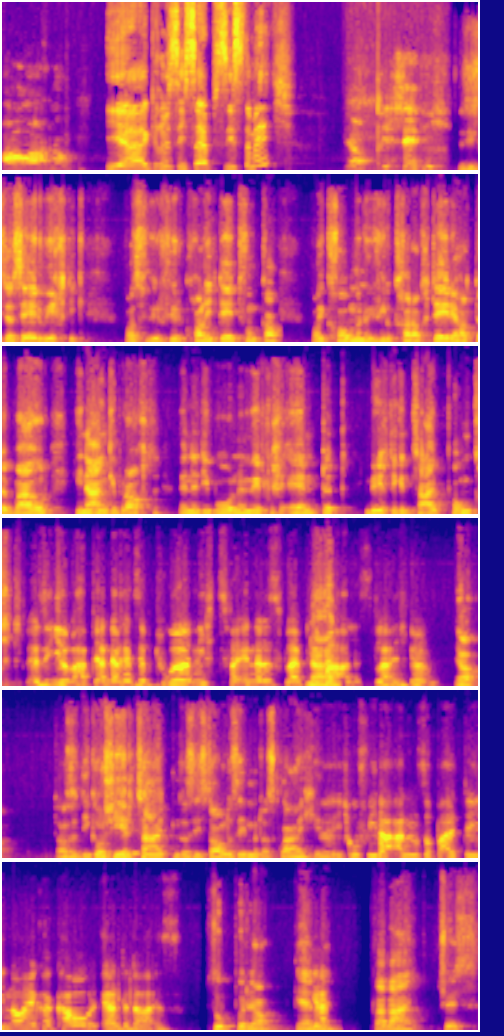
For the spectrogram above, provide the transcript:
Hallo Arno. Ja, grüß dich selbst. Siehst du mich? Ja, ich sehe dich. Es ist ja sehr wichtig, was wir für Qualität von Kap bekommen, wie viele Charaktere hat der Bauer hineingebracht, wenn er die Bohnen wirklich erntet, im richtigen Zeitpunkt. Also ihr habt ja an der Rezeptur nichts verändert, es bleibt Nein. immer alles gleich, gell? Ja, also die Goschierzeiten, das ist alles immer das Gleiche. Ich rufe wieder an, sobald die neue Kakaoernte da ist. Super, ja, gerne. Ja. Bye bye. Tschüss.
